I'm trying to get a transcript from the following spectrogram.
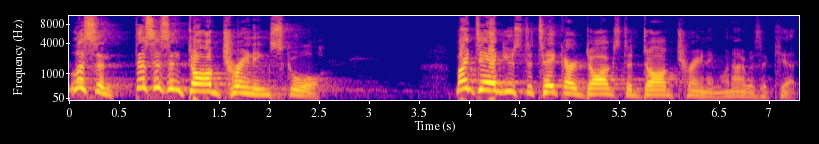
Listen, this isn't dog training school. My dad used to take our dogs to dog training when I was a kid.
